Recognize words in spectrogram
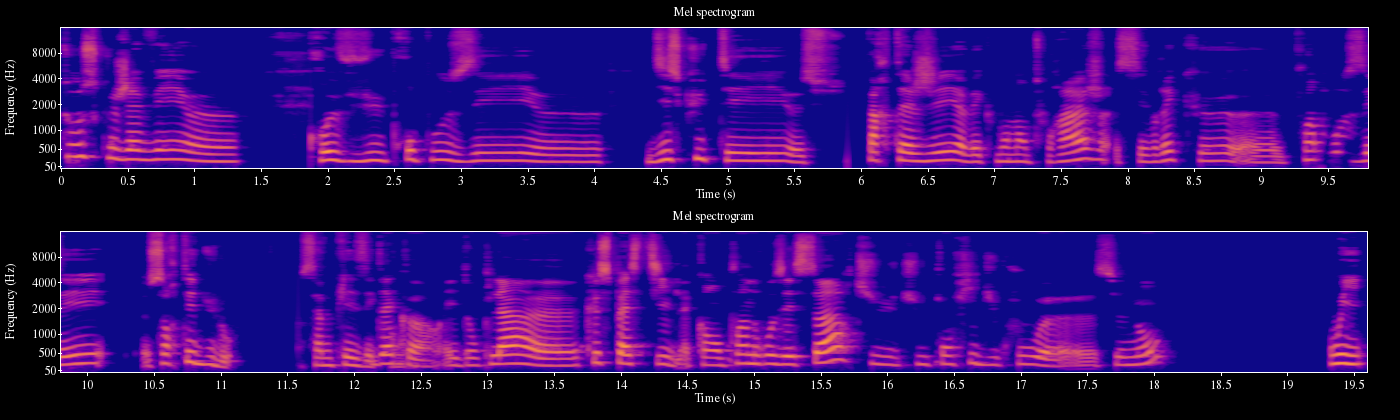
tout ce que j'avais revu, proposé, discuté, partagé avec mon entourage, c'est vrai que euh, Point de Rosée sortait du lot. Ça me plaisait. D'accord. Et donc là, euh, que se passe-t-il? Quand Point de Rosée sort, tu, tu me confies du coup euh, ce nom? Oui.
